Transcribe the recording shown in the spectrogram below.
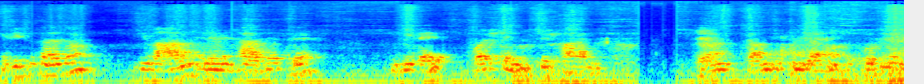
Es also die wahren Elementarsätze, die die Welt vollständig beschreiben. Ja, darum sieht man gleich noch das Problem.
